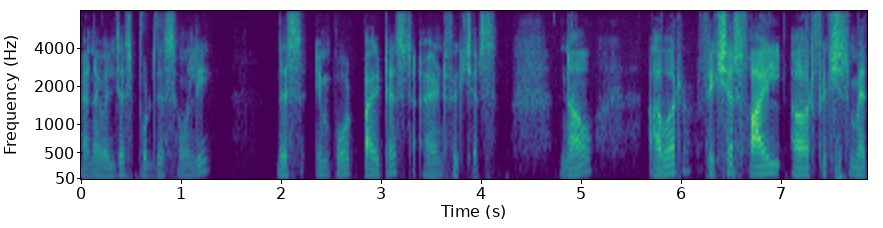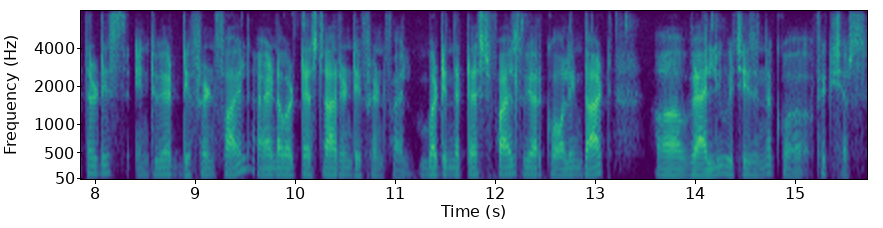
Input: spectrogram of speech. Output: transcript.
and I will just put this only this import pytest and fixtures. Now our fixtures file our fixture method is into a different file and our tests are in different file. But in the test files we are calling that uh, value which is in the uh, fixtures.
